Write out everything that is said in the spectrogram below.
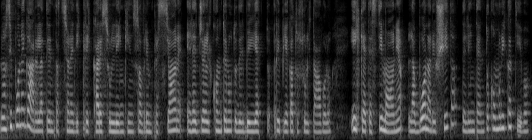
non si può negare la tentazione di cliccare sul link in sovrimpressione e leggere il contenuto del biglietto ripiegato sul tavolo, il che testimonia la buona riuscita dell'intento comunicativo.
